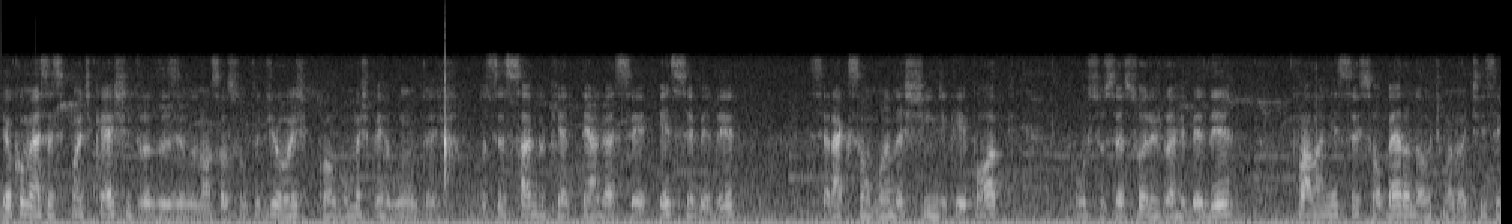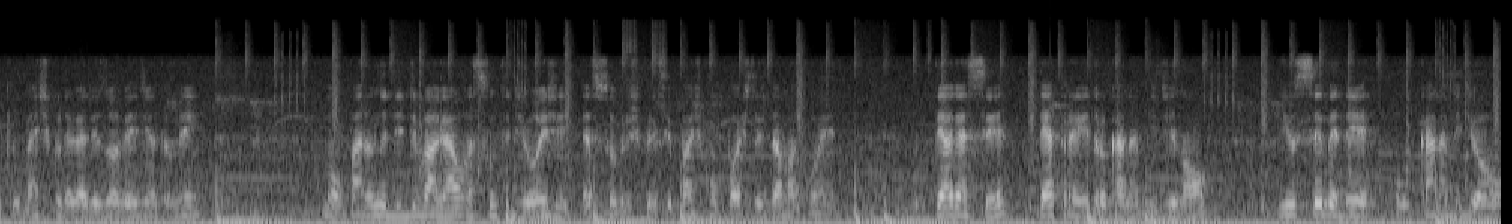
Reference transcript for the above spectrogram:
Eu começo esse podcast introduzindo o nosso assunto de hoje com algumas perguntas. Você sabe o que é THC e CBD? Será que são bandas teen de K-pop? Os sucessores do RBD? Falar nisso, vocês souberam da última notícia que o México legalizou a verdinha também? Bom, parando de devagar, o assunto de hoje é sobre os principais compostos da maconha. O THC, tetrahidrocannabinol, e o CBD, ou cannabidiol.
